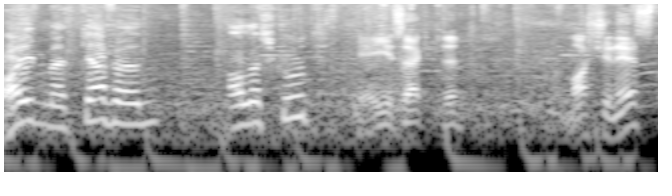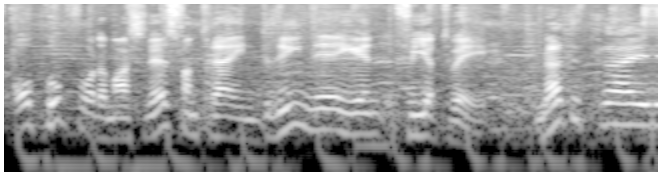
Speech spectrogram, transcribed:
Hoi, met Kevin. Alles goed? Nee, je zegt de machinist, oproep voor de machinist van trein 3942. Met de trein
